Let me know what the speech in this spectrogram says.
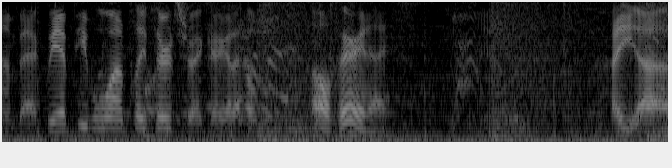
I'm back. We have people who want to play third strike. I gotta help them. Oh, very nice. Hey, uh,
